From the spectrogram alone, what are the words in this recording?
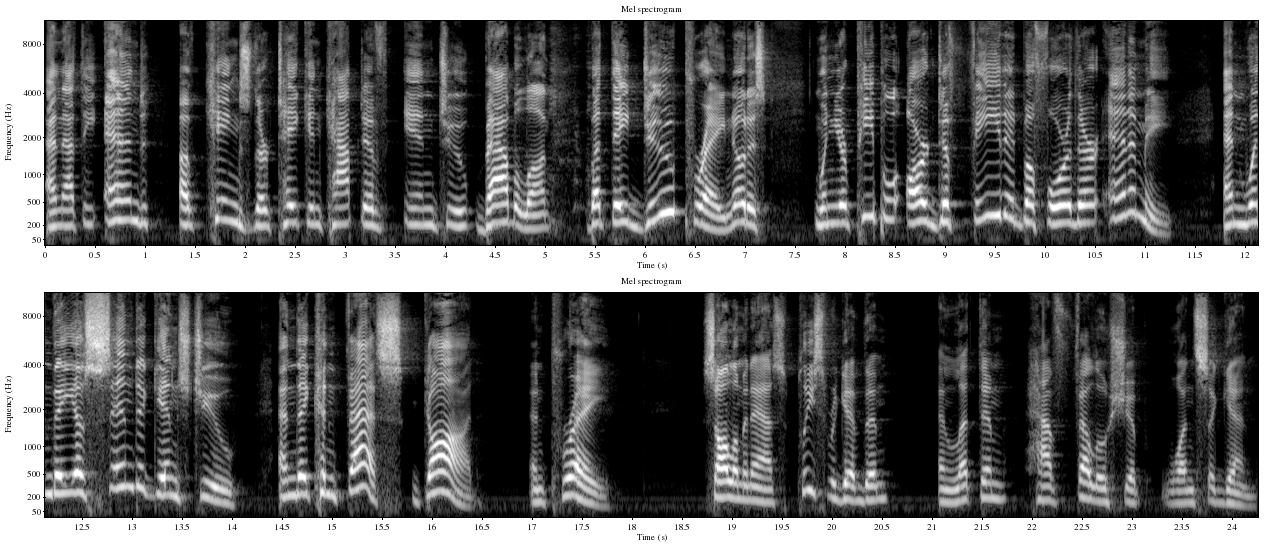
and at the end of Kings, they're taken captive into Babylon. But they do pray. Notice, when your people are defeated before their enemy, and when they have sinned against you and they confess God and pray, Solomon asks, please forgive them and let them have fellowship once again.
